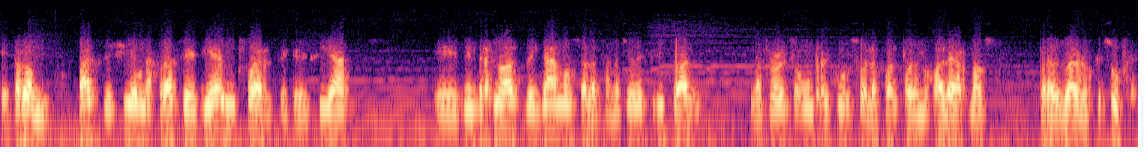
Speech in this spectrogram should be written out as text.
eh, perdón, Bach decía una frase bien fuerte que decía, eh, mientras no llegamos a la sanación espiritual, las flores son un recurso de la cual podemos valernos para ayudar a los que sufren.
